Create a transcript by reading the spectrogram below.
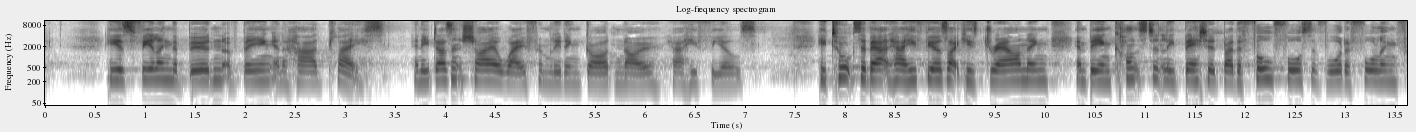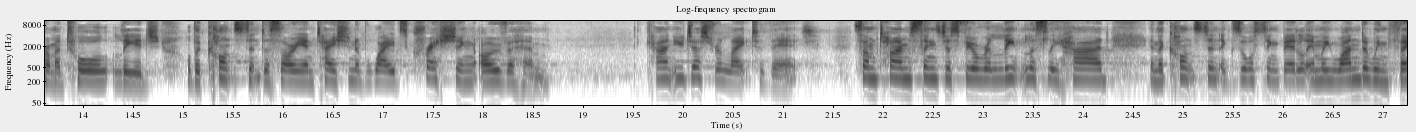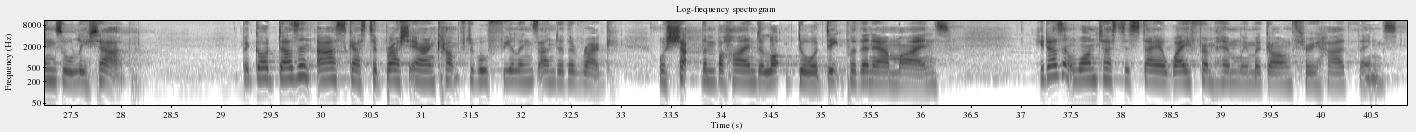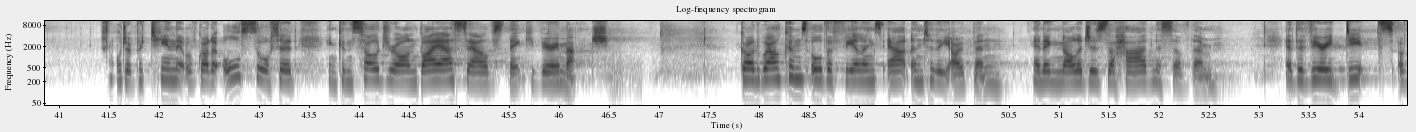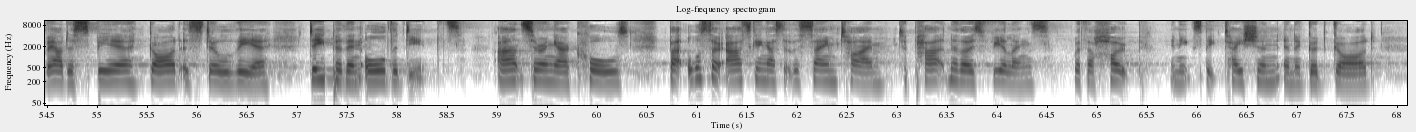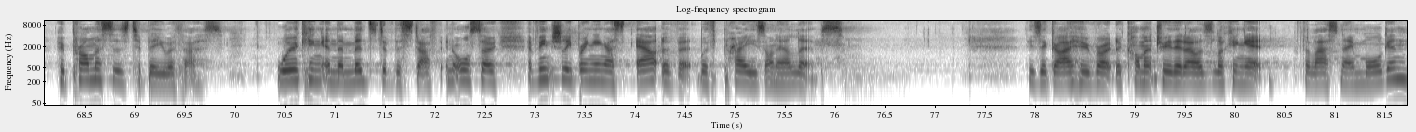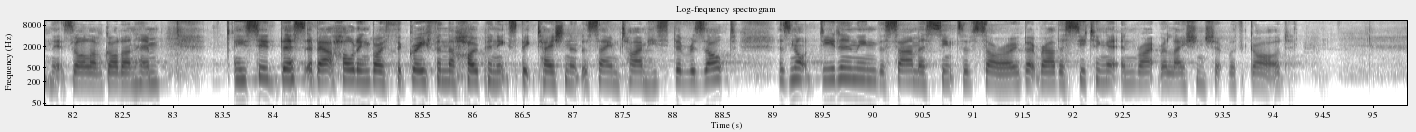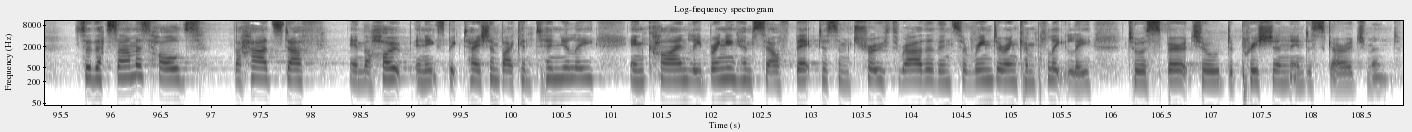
He is feeling the burden of being in a hard place, and he doesn't shy away from letting God know how he feels. He talks about how he feels like he's drowning and being constantly battered by the full force of water falling from a tall ledge or the constant disorientation of waves crashing over him. Can't you just relate to that? Sometimes things just feel relentlessly hard in the constant, exhausting battle, and we wonder when things will let up. But God doesn't ask us to brush our uncomfortable feelings under the rug or shut them behind a locked door deep within our minds. He doesn't want us to stay away from Him when we're going through hard things or to pretend that we've got it all sorted and can soldier on by ourselves. Thank you very much. God welcomes all the feelings out into the open and acknowledges the hardness of them. At the very depths of our despair, God is still there, deeper than all the depths, answering our calls, but also asking us at the same time to partner those feelings with a hope and expectation in a good God who promises to be with us, working in the midst of the stuff and also eventually bringing us out of it with praise on our lips. There's a guy who wrote a commentary that I was looking at, the last name Morgan. That's all I've got on him. He said this about holding both the grief and the hope and expectation at the same time. He said the result is not deadening the psalmist's sense of sorrow, but rather setting it in right relationship with God. So the psalmist holds the hard stuff and the hope and expectation by continually and kindly bringing himself back to some truth rather than surrendering completely to a spiritual depression and discouragement.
